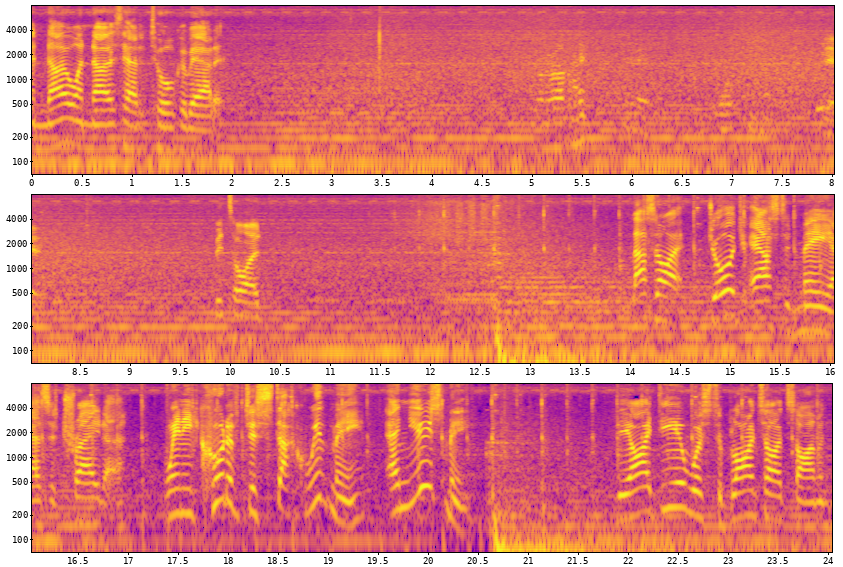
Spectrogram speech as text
and no one knows how to talk about it. Alright, mate? Yeah. Bit tired. Last night, George ousted me as a traitor when he could have just stuck with me and used me. The idea was to blindside Simon,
